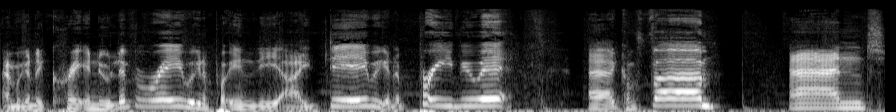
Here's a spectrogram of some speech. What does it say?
And we're going to create a new livery. We're going to put in the ID. We're going to preview it, uh, confirm, and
